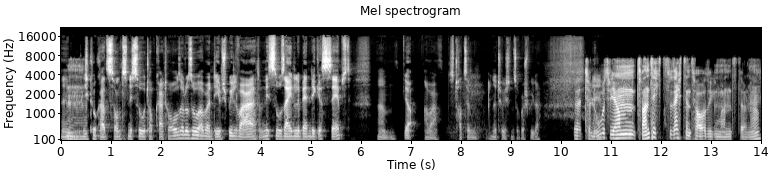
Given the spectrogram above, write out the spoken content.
Ähm, Mhm. Ich gucke halt sonst nicht so Top 14 oder so, aber in dem Spiel war er nicht so sein lebendiges Selbst. Ähm, ja, aber ist trotzdem natürlich ein super Spieler. Äh, Toulouse, wir haben 20 zu 16 zu Hause gegen Munster, ne?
